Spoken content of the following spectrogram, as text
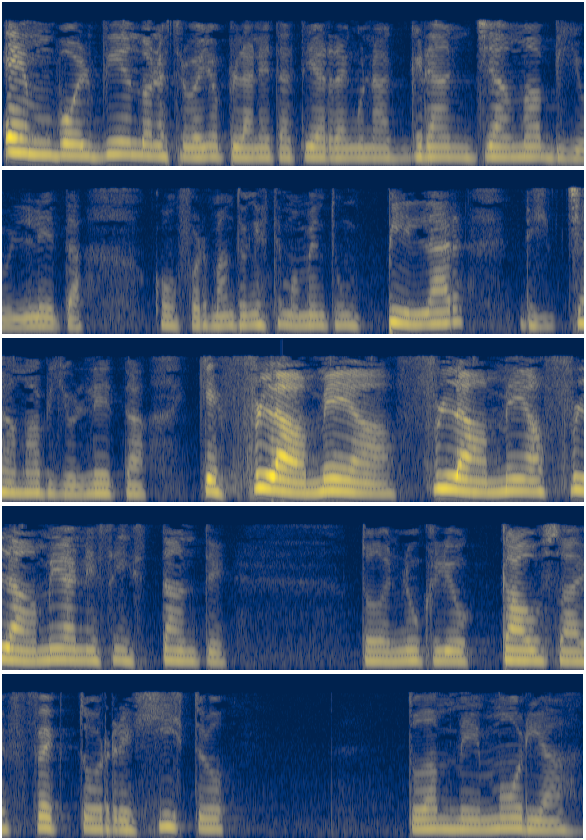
envolviendo a nuestro bello planeta Tierra en una gran llama violeta, conformando en este momento un pilar de llama violeta que flamea, flamea, flamea en ese instante. Todo núcleo, causa, efecto, registro, toda memoria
